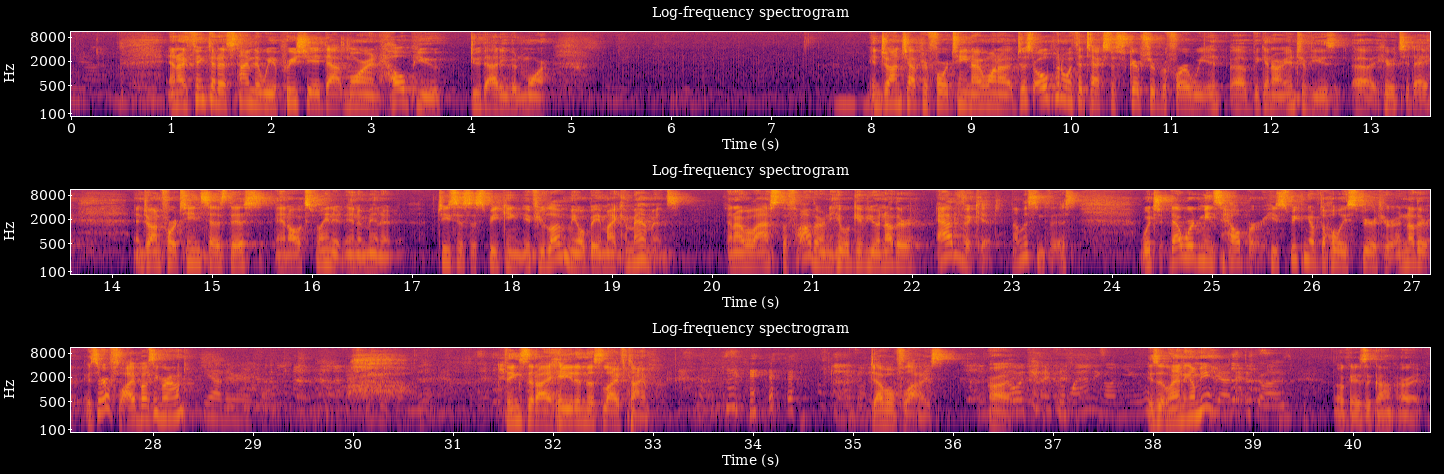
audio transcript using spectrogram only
and i think that it's time that we appreciate that more and help you do that even more in john chapter 14 i want to just open with a text of scripture before we uh, begin our interviews uh, here today and john 14 says this and i'll explain it in a minute jesus is speaking if you love me obey my commandments and I will ask the Father, and he will give you another advocate. Now, listen to this, which that word means helper. He's speaking of the Holy Spirit here. Another, is there a fly buzzing around? Yeah, there is. Things that I hate in this lifetime. Devil flies. All right. Oh, it's landing on you. Is it landing on me? Yeah, it is gone. Okay, is it gone? All right.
